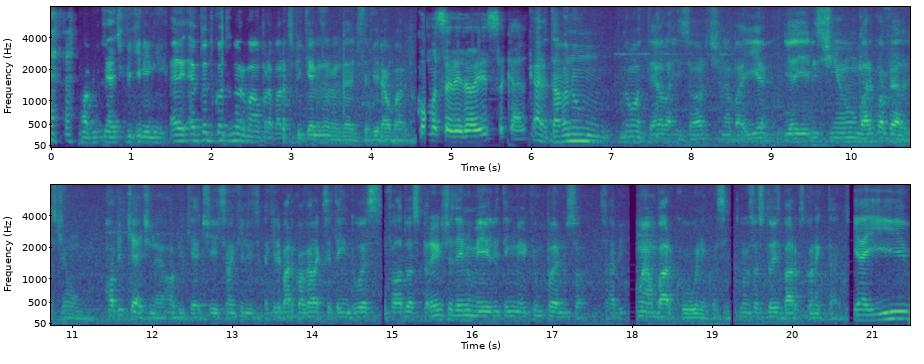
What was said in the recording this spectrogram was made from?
um hobbycat pequenininho. É, é tanto quanto normal pra barcos pequenos, na verdade, você virar o barco. Como você virou isso, cara? Cara, eu tava num, num hotel lá, resort, na Bahia, e aí eles tinham um barco à vela, eles tinham um hobbycat, né? Hobbycat são aqueles, aquele barco à vela que você tem duas, vamos falar duas pranchas, e aí no meio ele tem meio que um pano só, sabe? Não é um barco único, assim, como se fossem dois barcos conectados. E aí,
